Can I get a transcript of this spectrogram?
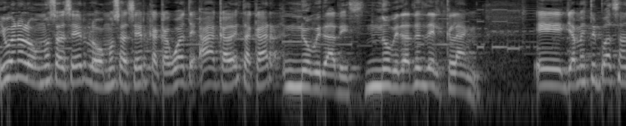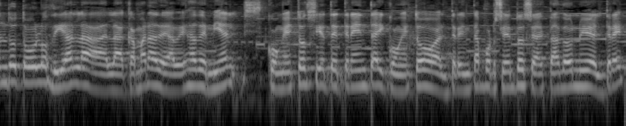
Y bueno, lo vamos a hacer, lo vamos a hacer, cacahuate. Ah, acaba de destacar novedades, novedades del clan. Eh, ya me estoy pasando todos los días la, cámara de abejas de miel con estos 730 y con esto al 30%, o sea, estas dos nivel 3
